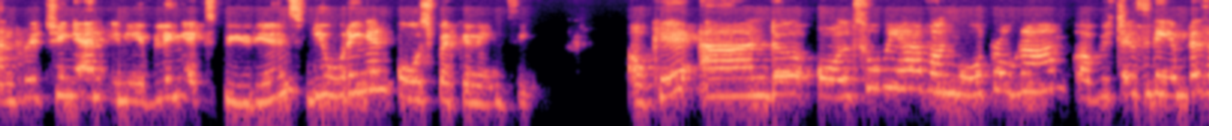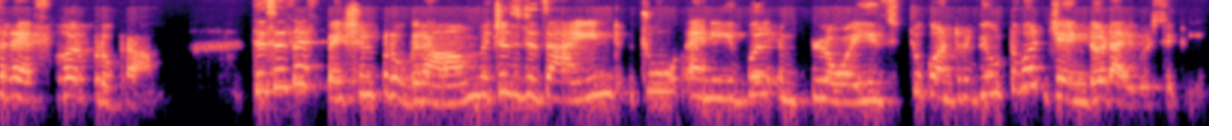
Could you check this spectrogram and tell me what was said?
enriching and enabling experience during and post pregnancy. Okay, and uh, also we have one more program uh, which is named as RefHer program. This is a special program which is designed to enable employees to contribute to toward gender diversity.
